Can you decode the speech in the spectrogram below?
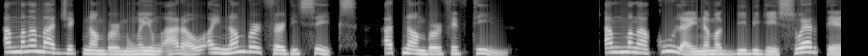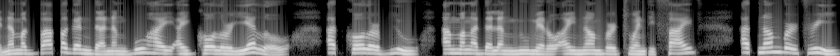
ang mga magic number mo ngayong araw ay number 36, at number 15. Ang mga kulay na magbibigay swerte na magpapaganda ng buhay ay color yellow, at color blue, ang mga dalang numero ay number 25, at number 3,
